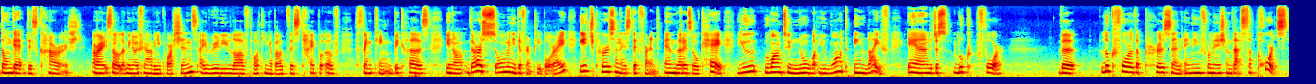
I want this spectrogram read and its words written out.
don't get discouraged All right, so let me know if you have any questions. I really love talking about this type of thinking because, you know, there are so many different people, right? Each person is different, and that is okay. You want to know what you want in life and just look for the look for the person and information that supports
